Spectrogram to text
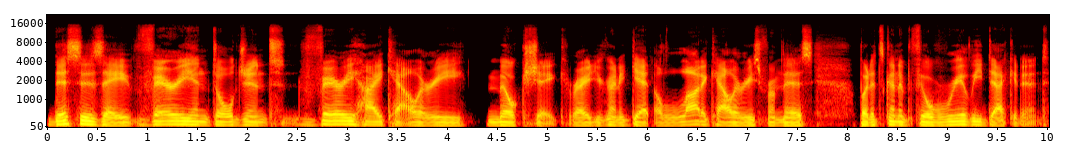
this is a very indulgent, very high calorie milkshake, right? You're going to get a lot of calories from this but it's going to feel really decadent.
